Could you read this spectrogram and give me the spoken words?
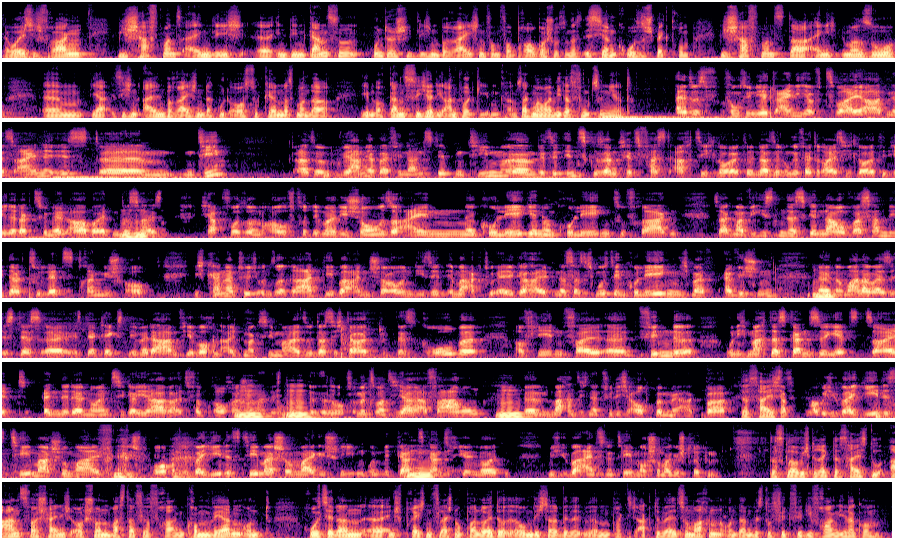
Da wollte ich dich fragen, wie schafft man es eigentlich äh, in den ganzen unterschiedlichen Bereichen vom Verbraucherschutz, und das ist ja ein großes Spektrum, wie schafft man es da eigentlich immer so, ähm, ja, sich in allen Bereichen da gut auszukennen, dass man da eben auch ganz sicher die Antwort geben kann? Sag mal mal, wie das funktioniert. Also es funktioniert eigentlich auf zwei Arten. Das eine ist ähm, ein Team, also wir haben ja bei Finanztipp ein Team, äh, wir sind insgesamt jetzt fast 80 Leute und da sind ungefähr 30 Leute, die redaktionell arbeiten. Das mhm. heißt, ich habe vor so einem Auftritt immer die Chance, eine Kollegin und Kollegen zu fragen, sag mal, wie ist denn das genau? Was haben die da zuletzt dran geschraubt? Ich kann natürlich unsere Ratgeber anschauen, die sind immer aktuell gehalten. Das heißt, ich muss den Kollegen nicht mal erwischen. Mhm. Äh, normalerweise ist, das, äh, ist der Text, den wir da haben, vier Wochen alt maximal, sodass ich da das Grobe auf jeden Fall äh, finde. Und ich mache das Ganze jetzt seit Ende der 90er Jahre als Verbraucherjournalist. Mm, Also 25 Jahre Erfahrung mm. äh, machen sich natürlich auch bemerkbar. Das heißt, ich habe, glaube ich, über jedes Thema schon mal gesprochen, über jedes Thema schon mal geschrieben und mit ganz, mm. ganz vielen Leuten mich über einzelne Themen auch schon mal gestritten. Das glaube ich direkt. Das heißt, du ahnst wahrscheinlich auch schon, was da für Fragen kommen werden und holst dir dann äh, entsprechend vielleicht noch ein paar Leute, um dich da ähm, praktisch aktuell zu machen und dann bist du fit für die Fragen, die da kommen.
